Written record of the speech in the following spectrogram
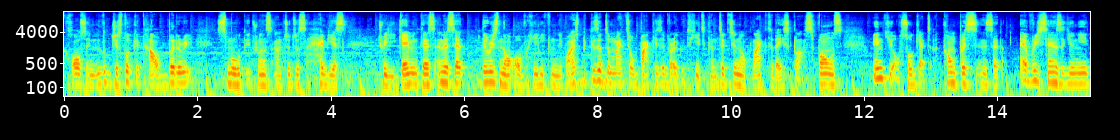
close. And look just look at how buttery smooth it runs Antutu's heaviest 3D gaming test and they said there is no overheating from the device because of the metal back is a very good heat conductor not like today's glass phones. And you also get a compass instead every sensor you need.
